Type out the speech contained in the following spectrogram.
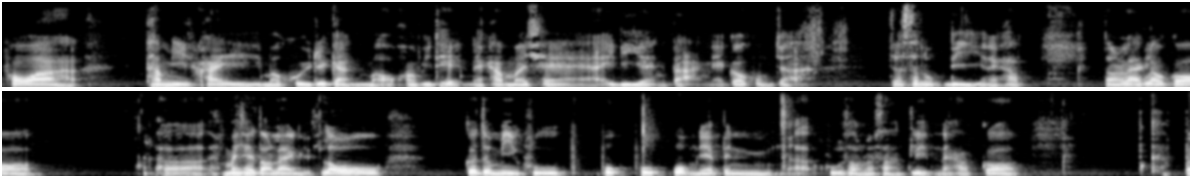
เพราะว่าถ้ามีใครมาคุยด้วยกันมาออกความคิดเห็นนะครับ มาแชร์ไอเดียต่างๆเนี่ยก็คงจะจะสนุกดีนะครับ ตอนแรกเราก็ไม่ใช่ตอนแรกเรา ก็จะมีครูพวกพวกผมเนี่ยเป็นครูสอนภาษาอังกฤษนะครับ ก็ไป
